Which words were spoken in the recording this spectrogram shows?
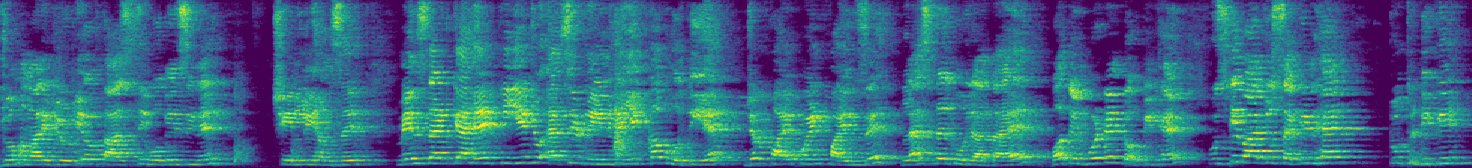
जो हमारी ब्यूटी ऑफ़ ताज थी, वो भी इसी ने छीन ली हमसे। मीन्स दैट क्या है कि ये जो एसिड रेन है, ये कब होती है? जब 5.5 से लेस देन हो जाता है। बहुत इंपॉर्टेंट टॉपिक है। उसके बाद जो सेकंड है टूथ डिके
